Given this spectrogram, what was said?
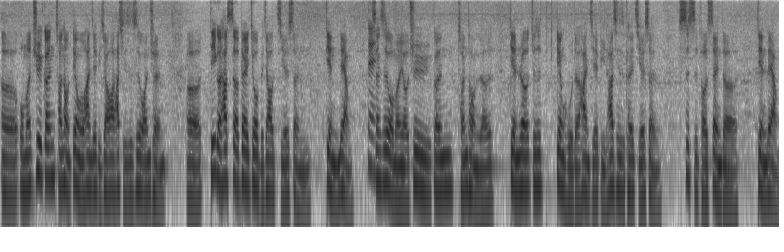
呃，我们去跟传统电弧焊接比较的话，它其实是完全呃，第一个它设备就比较节省电量。甚至我们有去跟传统的电热，就是电弧的焊接比，它其实可以节省四十 percent 的电量。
